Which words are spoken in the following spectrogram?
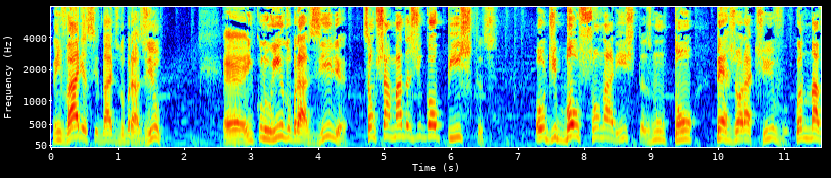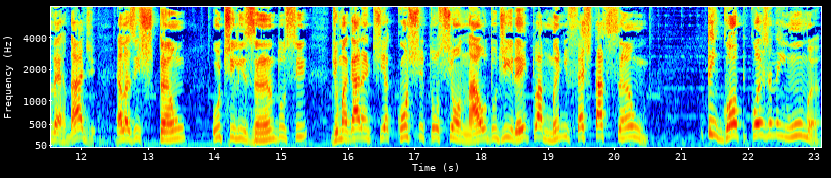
em várias cidades do Brasil, é, incluindo Brasília, são chamadas de golpistas ou de bolsonaristas num tom pejorativo, quando na verdade elas estão utilizando-se de uma garantia constitucional do direito à manifestação. Não tem golpe coisa nenhuma.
